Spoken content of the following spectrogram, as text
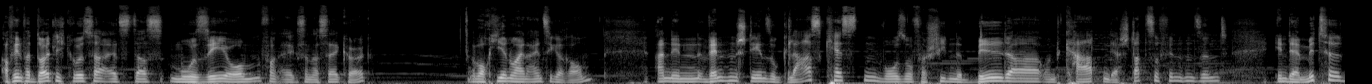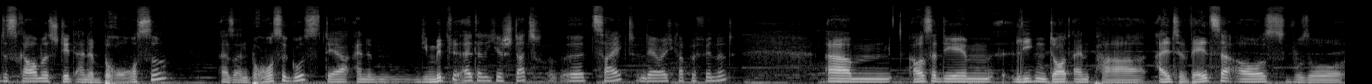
auf jeden Fall deutlich größer als das Museum von Alexander Selkirk. Aber auch hier nur ein einziger Raum. An den Wänden stehen so Glaskästen, wo so verschiedene Bilder und Karten der Stadt zu finden sind. In der Mitte des Raumes steht eine Bronze, also ein Bronzeguss, der eine, die mittelalterliche Stadt äh, zeigt, in der ihr euch gerade befindet. Ähm, außerdem liegen dort ein paar alte Wälzer aus, wo so,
